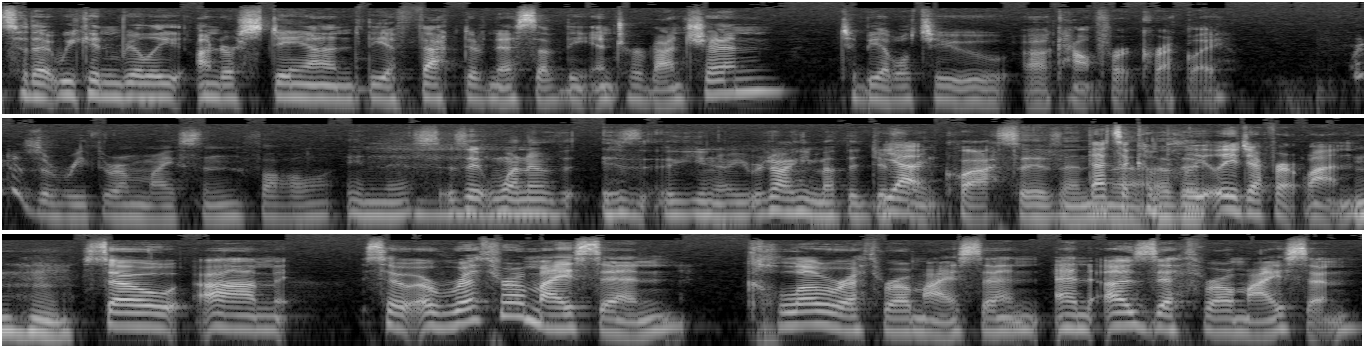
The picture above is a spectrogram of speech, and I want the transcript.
so that we can really understand the effectiveness of the intervention to be able to account for it correctly. Where does erythromycin fall in this? Is it one of is you know you were talking about the different classes and That's a other- completely different one. So, um, so erythromycin, clarithromycin, and azithromycin.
